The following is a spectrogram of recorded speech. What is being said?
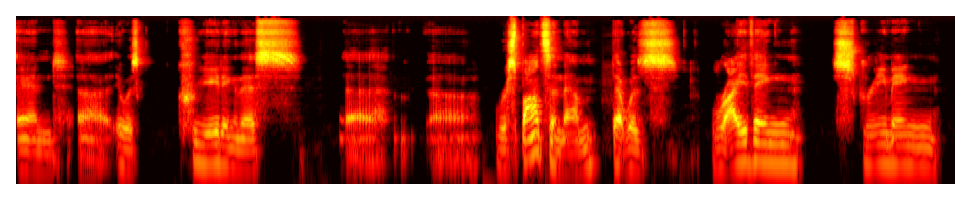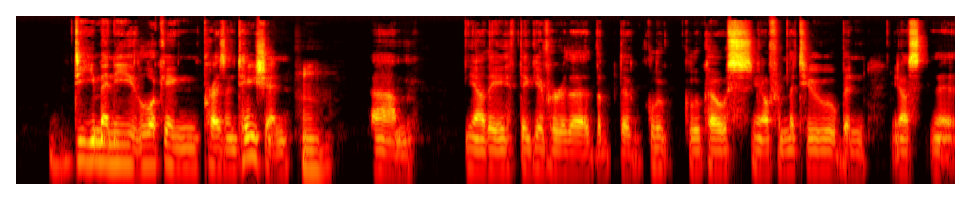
and uh, it was creating this uh, uh, response in them that was writhing, screaming, demony looking presentation. Hmm. Um, you know, they, they give her the the, the glu- glucose, you know, from the tube, and you know, s- uh,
